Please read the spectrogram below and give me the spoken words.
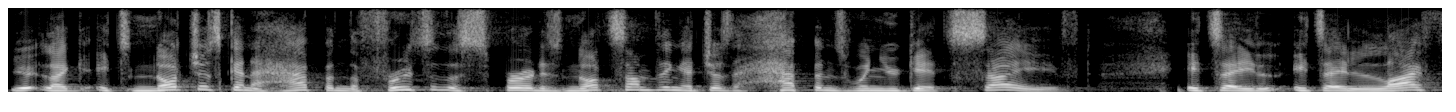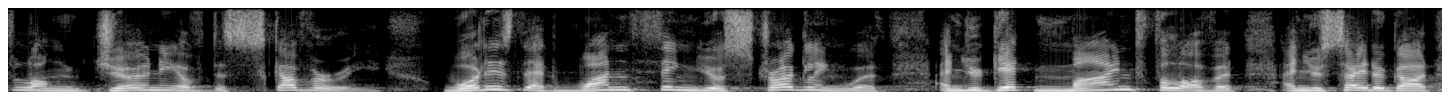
you like, it's not just going to happen. The fruits of the Spirit is not something that just happens when you get saved. It's a, it's a lifelong journey of discovery. What is that one thing you're struggling with? And you get mindful of it and you say to God,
